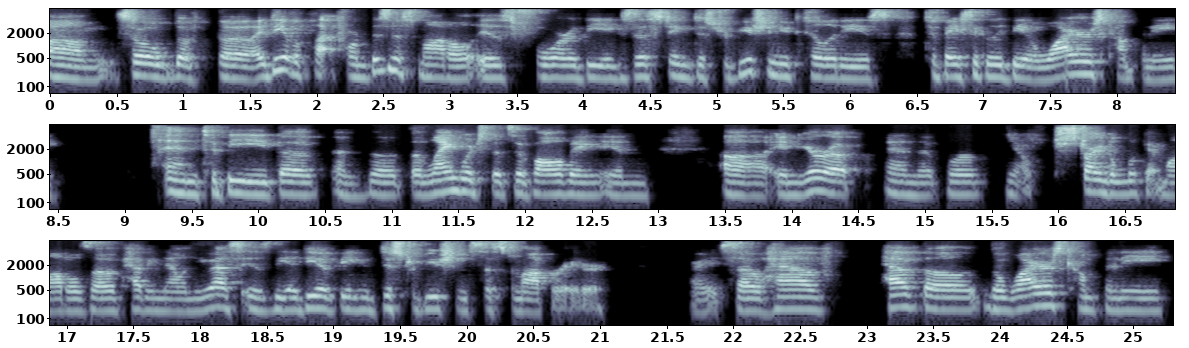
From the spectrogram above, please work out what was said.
um, so the, the idea of a platform business model is for the existing distribution utilities to basically be a wires company and to be the the, the language that's evolving in uh, in Europe and that we're you know starting to look at models of having now in the US is the idea of being a distribution system operator right? So have have the the wires company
